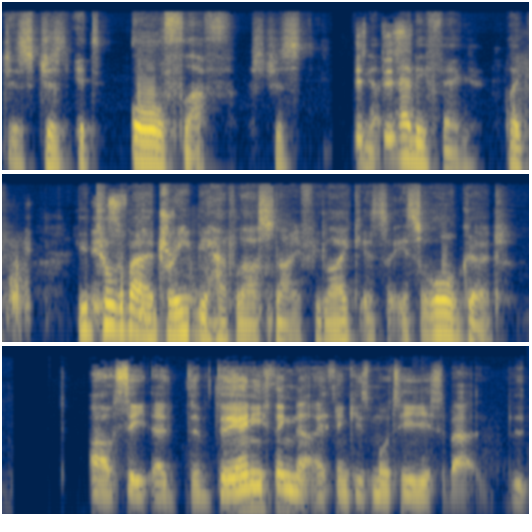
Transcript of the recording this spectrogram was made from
just just it's all fluff. It's just this- know, this- anything. Like you talk about a dream you had last night if you like. It's it's all good. Oh, see, uh, the, the only thing that I think is more tedious about th-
